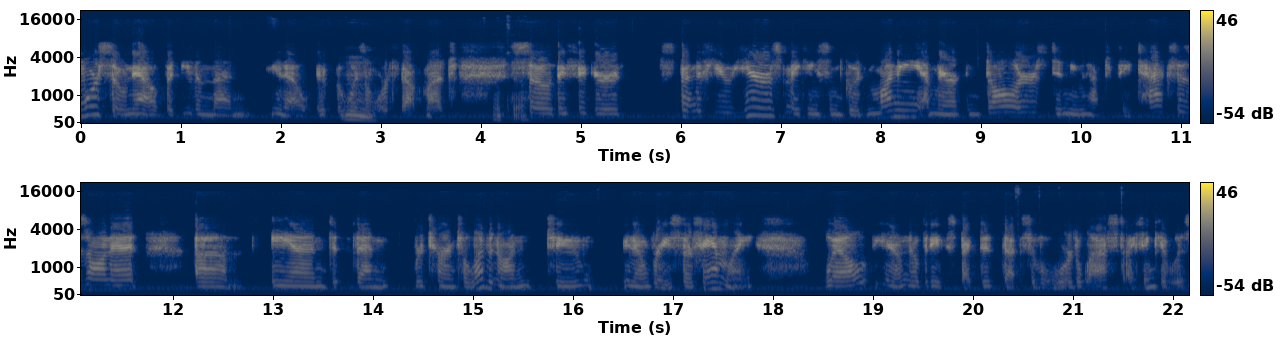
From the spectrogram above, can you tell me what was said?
more so now, but even then, you know, it, it wasn't worth that much. Okay. So they figured spend a few years making some good money, American dollars, didn't even have to pay taxes on it, um, and then return to Lebanon to, you know, raise their family. Well, you know, nobody expected that civil war to last. I think it was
